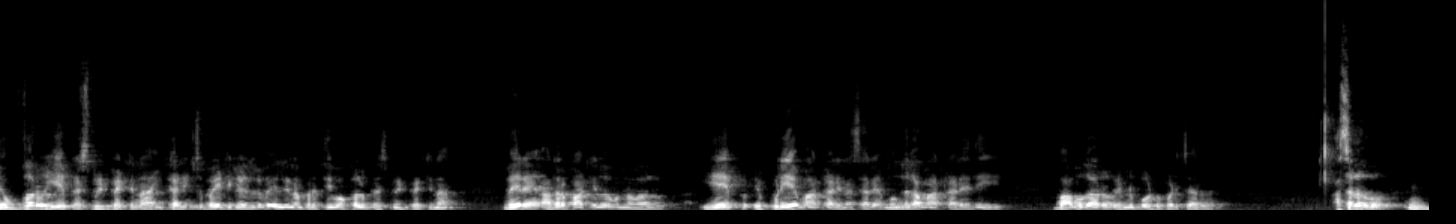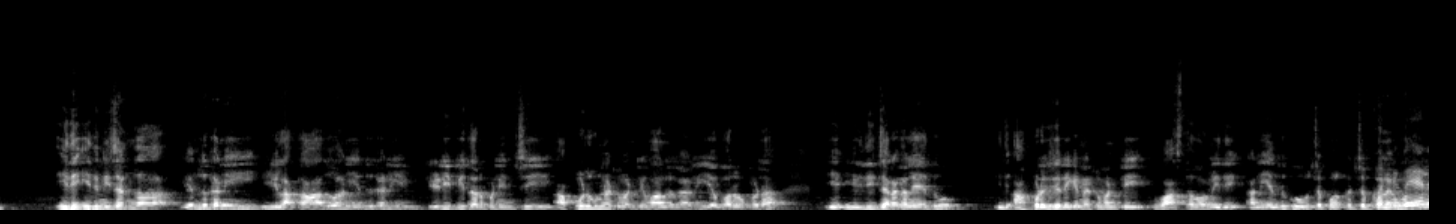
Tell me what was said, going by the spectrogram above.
ఎవ్వరు ఏ ప్రెస్ మీట్ పెట్టినా ఇక్కడి నుంచి బయటికి వెళ్ళి వెళ్ళిన ప్రతి ఒక్కరు ప్రెస్ మీట్ పెట్టినా వేరే అదర్ పార్టీలో ఉన్న వాళ్ళు ఏ ఎప్పుడు ఏ మాట్లాడినా సరే ముందుగా మాట్లాడేది బాబు గారు వెన్నుపోటు పొడిచారు అని. అసలు ఇది ఇది నిజంగా ఎందుకని ఇలా కాదు అని ఎందుకని టీడీపీ తరపు నుంచి అప్పుడు ఉన్నటువంటి వాళ్ళు కానీ ఎవరు కూడా ఇది జరగలేదు ఇది అప్పుడు జరిగినటువంటి వాస్తవం ఇది అని ఎందుకు చెప్ప కొన్ని చెప్పలేము? వేల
